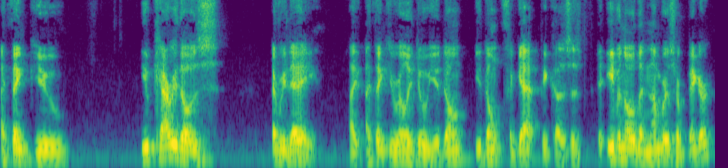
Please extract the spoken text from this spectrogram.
I think you you carry those every day I, I think you really do. You don't you don't forget because even though the numbers are bigger,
